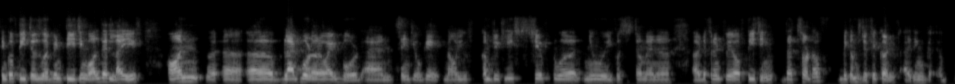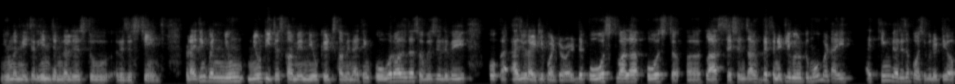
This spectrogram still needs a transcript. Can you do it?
think of teachers who have been teaching all their life on uh, uh, a blackboard or a whiteboard and saying okay now you've completely shift to a new ecosystem and a, a, different way of teaching that sort of becomes difficult i think human nature in general is to resist change. But i think when new new teachers come in new kids come in i think overall the service delivery as you rightly pointed out the post wala post uh, class sessions are definitely going to move but i i think there is a possibility of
